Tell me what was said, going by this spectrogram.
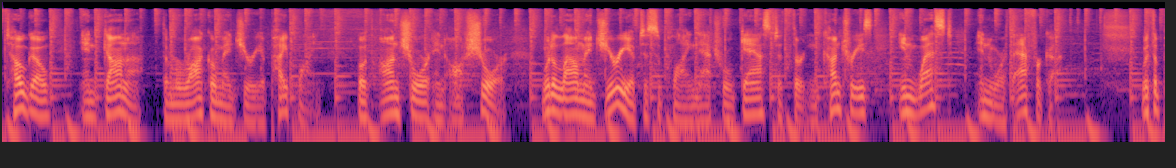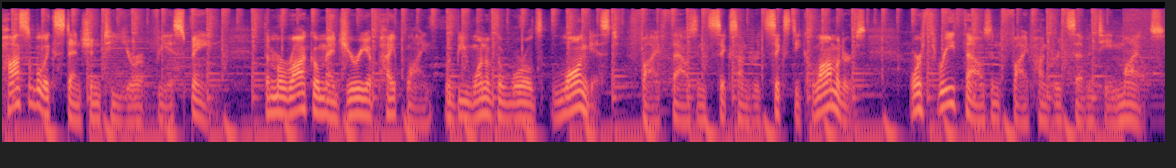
Togo, and Ghana, the Morocco-Nigeria pipeline, both onshore and offshore, would allow Nigeria to supply natural gas to 13 countries in West and North Africa. With a possible extension to Europe via Spain, the Morocco-Nigeria pipeline would be one of the world's longest 5,660 kilometers, or 3,517 miles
